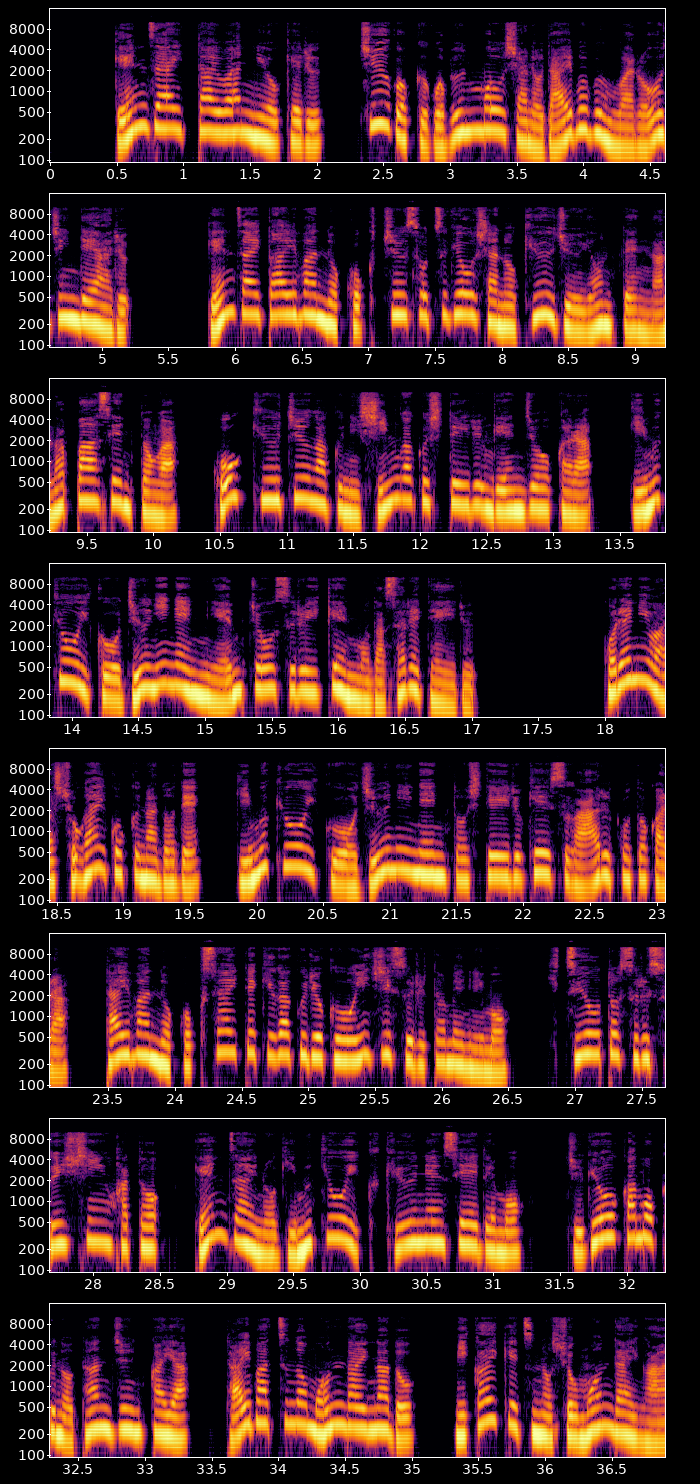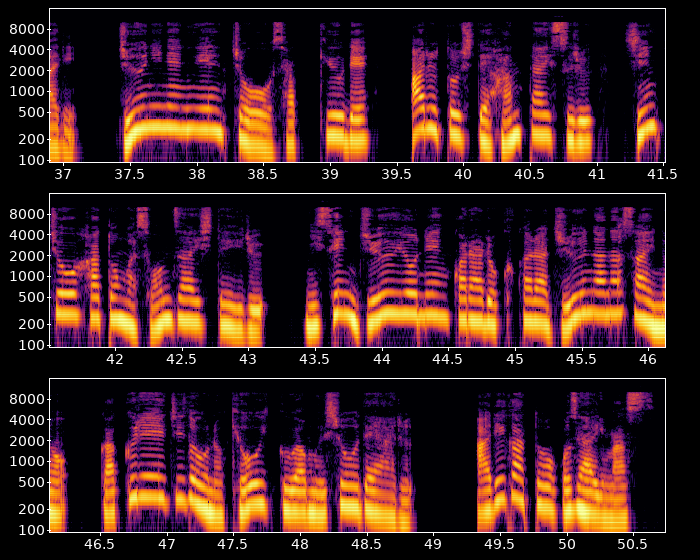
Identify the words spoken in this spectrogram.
現在台湾における中国語文盲者の大部分は老人である。現在台湾の国中卒業者の94.7%が高級中学に進学している現状から義務教育を12年に延長する意見も出されている。これには諸外国などで義務教育を12年としているケースがあることから台湾の国際的学力を維持するためにも必要とする推進派と現在の義務教育9年生でも授業科目の単純化や体罰の問題など未解決の諸問題があり、12年延長を早急であるとして反対する慎重派とが存在している。2014年から6から17歳の学齢児童の教育は無償である。ありがとうございます。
